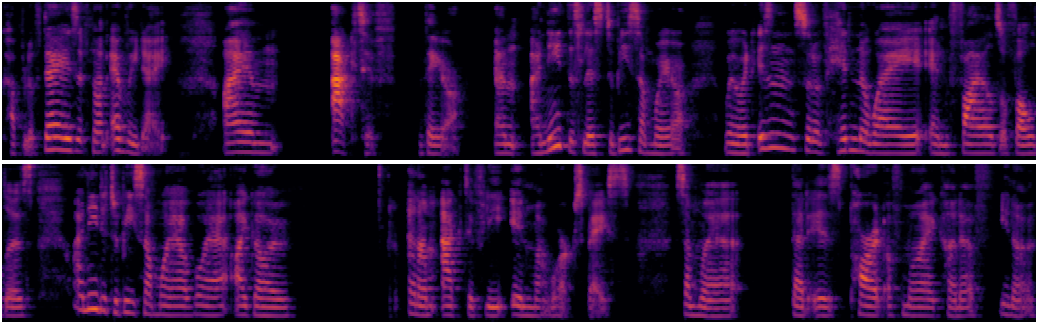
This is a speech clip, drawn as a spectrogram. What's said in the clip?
couple of days, if not every day. I am active there and I need this list to be somewhere where it isn't sort of hidden away in files or folders. I need it to be somewhere where I go and I'm actively in my workspace somewhere that is part of my kind of, you know,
